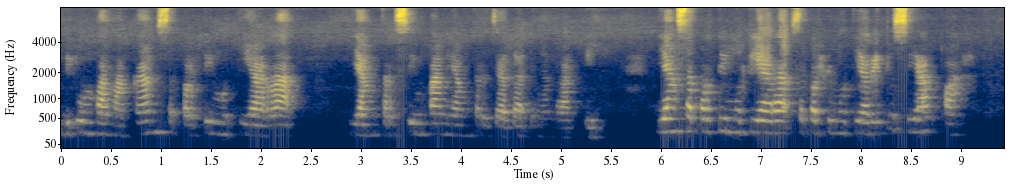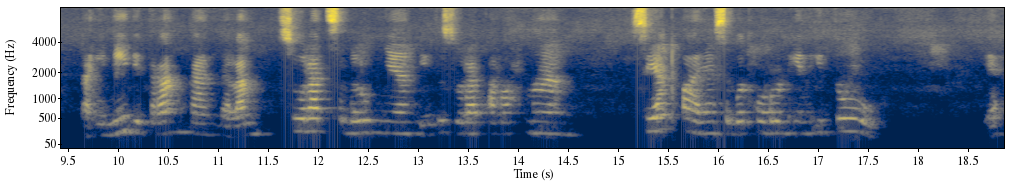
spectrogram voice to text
Diumpamakan seperti mutiara yang tersimpan, yang terjaga dengan rapi. Yang seperti mutiara, seperti mutiara itu siapa? Nah ini diterangkan dalam surat sebelumnya, yaitu surat Ar-Rahman. Siapa yang sebut hurunin itu? Ya.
